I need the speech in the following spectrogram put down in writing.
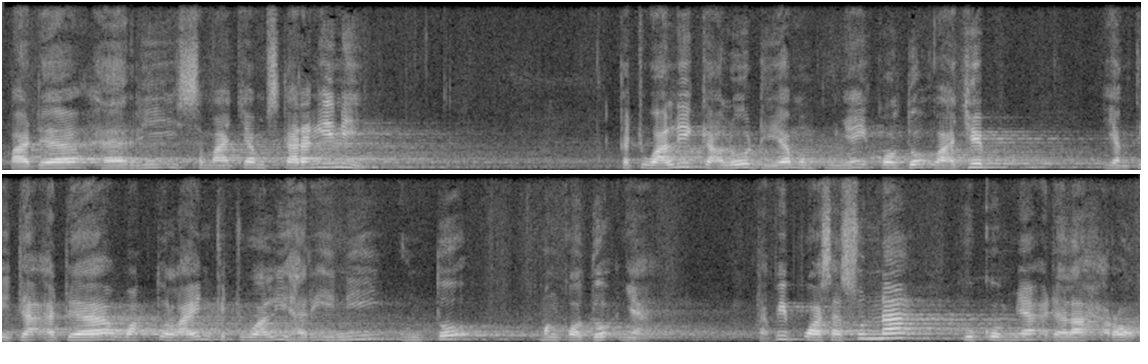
pada hari semacam sekarang ini. Kecuali kalau dia mempunyai kodok wajib yang tidak ada waktu lain kecuali hari ini untuk mengkodoknya. Tapi puasa sunnah hukumnya adalah haram.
